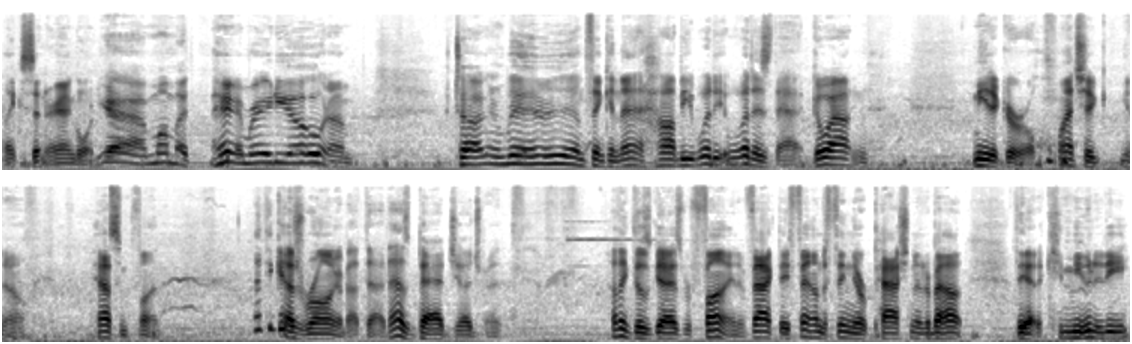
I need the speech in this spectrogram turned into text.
Like sitting around going, "Yeah, I'm on my ham radio and I'm talking." I'm thinking that hobby. What what is that? Go out and meet a girl. Why don't you, you know, have some fun? I think I was wrong about that. That was bad judgment. I think those guys were fine. In fact, they found a thing they were passionate about. They had a community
